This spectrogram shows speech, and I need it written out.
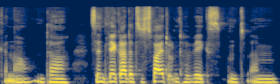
genau, und da sind wir gerade zu zweit unterwegs und ähm,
